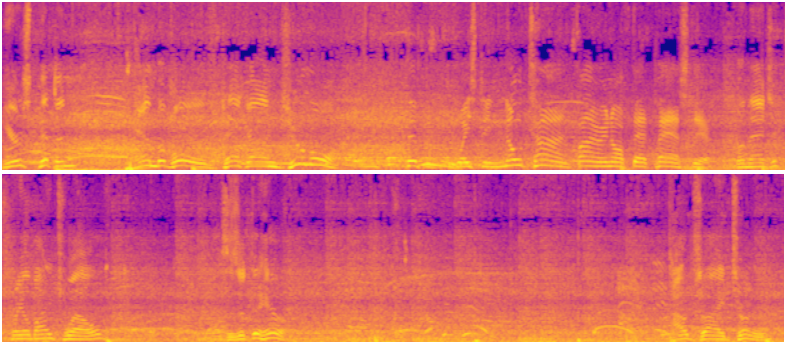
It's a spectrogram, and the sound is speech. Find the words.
Here's Pippen. And the Bulls tack on two more. Pippen wasting no time firing off that pass there. The Magic trail by 12. Passes it to Harrell. Outside Turner.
